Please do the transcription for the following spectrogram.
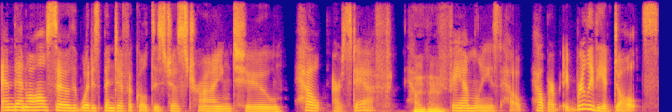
and then also, what has been difficult is just trying to help our staff, help our Mhm. families, help help our really the adults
